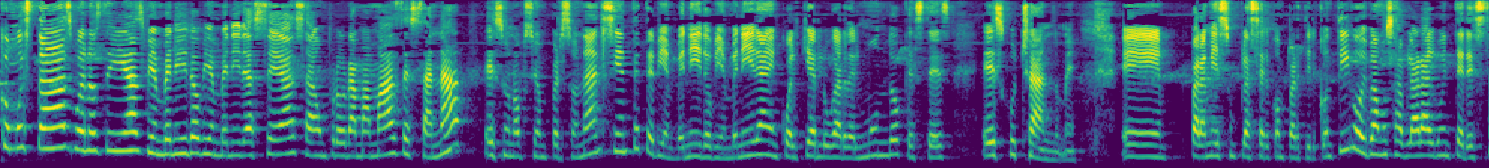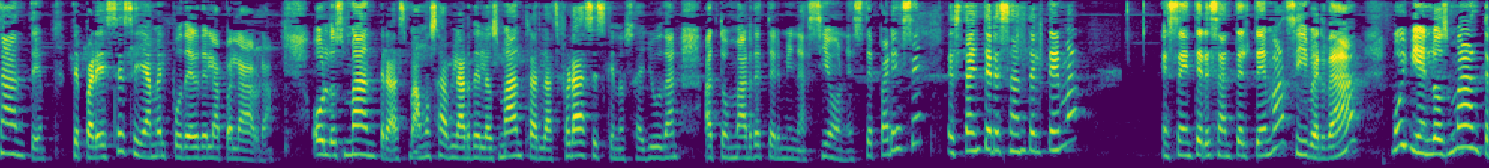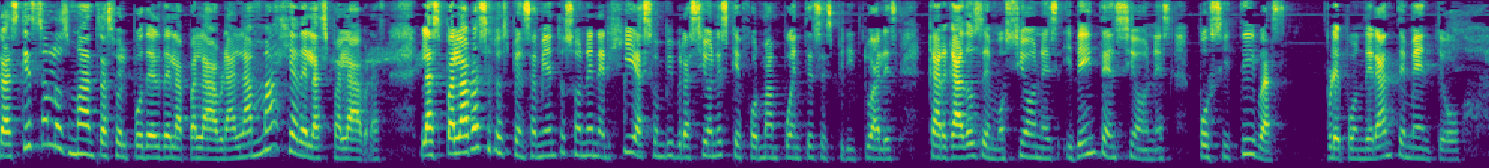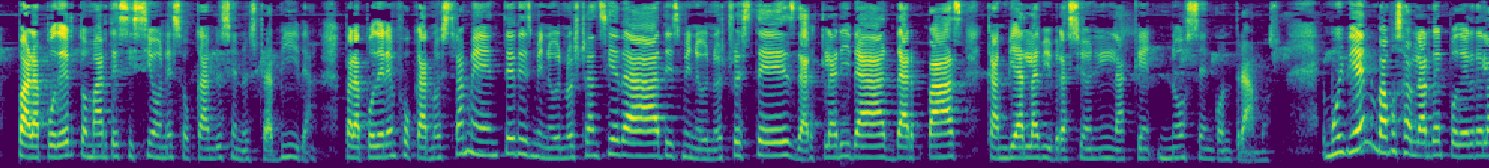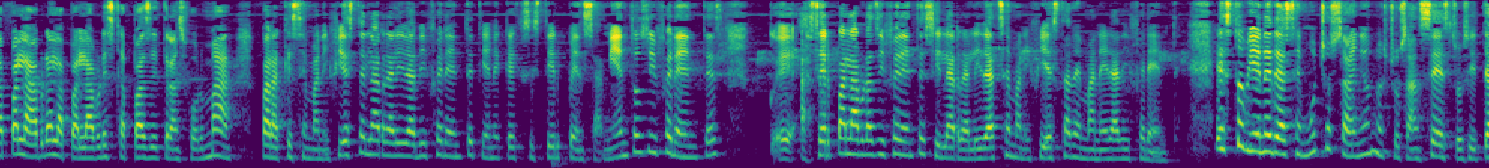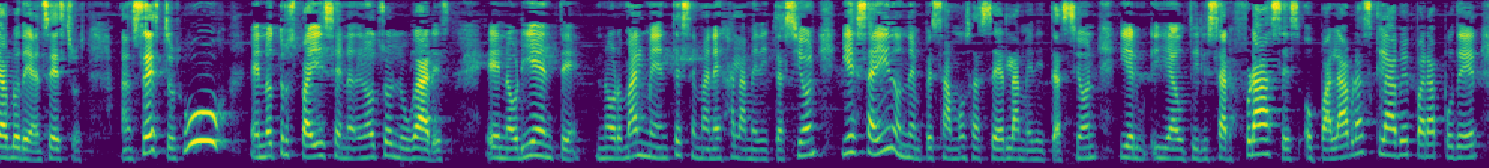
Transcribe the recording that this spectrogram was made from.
¿cómo estás? Buenos días, bienvenido, bienvenida seas a un programa más de Sanar. Es una opción personal. Siéntete bienvenido, bienvenida en cualquier lugar del mundo que estés escuchándome. Eh, para mí es un placer compartir contigo. Hoy vamos a hablar algo interesante. ¿Te parece? Se llama el poder de la palabra. O los mantras. Vamos a hablar de los mantras, las frases que nos ayudan a tomar determinaciones. ¿Te parece? ¿Está interesante el tema? Está interesante el tema, sí, ¿verdad? Muy bien, los mantras. ¿Qué son los mantras o el poder de la palabra? La magia de las palabras. Las palabras y los pensamientos son energías, son vibraciones que forman puentes espirituales cargados de emociones y de intenciones positivas preponderantemente o para poder tomar decisiones o cambios en nuestra vida, para poder enfocar nuestra mente, disminuir nuestra ansiedad, disminuir nuestro estrés, dar claridad, dar paz, cambiar la vibración en la que nos encontramos. Muy bien, vamos a hablar del poder de la palabra. La palabra es capaz de transformar. Para que se manifieste la realidad diferente, tiene que existir pensamientos diferentes, eh, hacer palabras diferentes y la realidad se manifiesta de manera diferente. Esto viene de hace muchos años nuestros ancestros, y te hablo de ancestros, ancestros, uh, en otros países, en, otros lugares, en Oriente, normalmente se maneja la meditación y es ahí donde empezamos a hacer la meditación y a utilizar frases o palabras clave para poder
